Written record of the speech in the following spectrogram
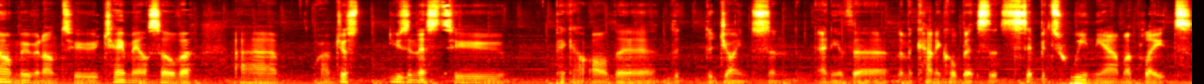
Now I'm moving on to Chainmail Silver, um, where I'm just using this to pick out all the, the, the joints and any of the, the mechanical bits that sit between the armor plates.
